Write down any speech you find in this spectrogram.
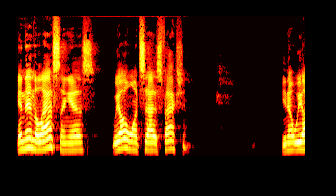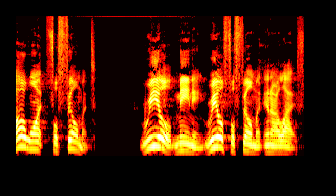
And then the last thing is we all want satisfaction. You know, we all want fulfillment, real meaning, real fulfillment in our life,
